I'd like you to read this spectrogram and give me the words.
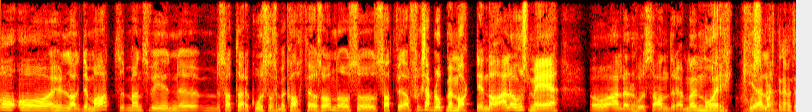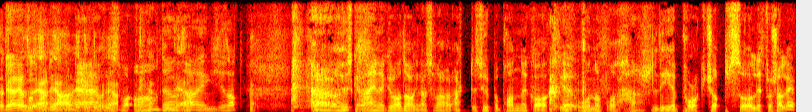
Og, og hun lagde mat, mens vi eh, satt der og koste oss med kaffe og sånn. Og så satt vi da for eksempel opp med Martin, da, eller hos meg, og, eller hos andre, med Mork. Hos eller- Martin eventuelt? Ja, ja, hos Martin. Ja, jeg Eh, tenkte, hos ja. Å, det var, ja, ikke sant? Jeg husker den ene hver dagen der, så var det vel ertesuppe på pannekake og noe herlige pork chops og litt forskjellig.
